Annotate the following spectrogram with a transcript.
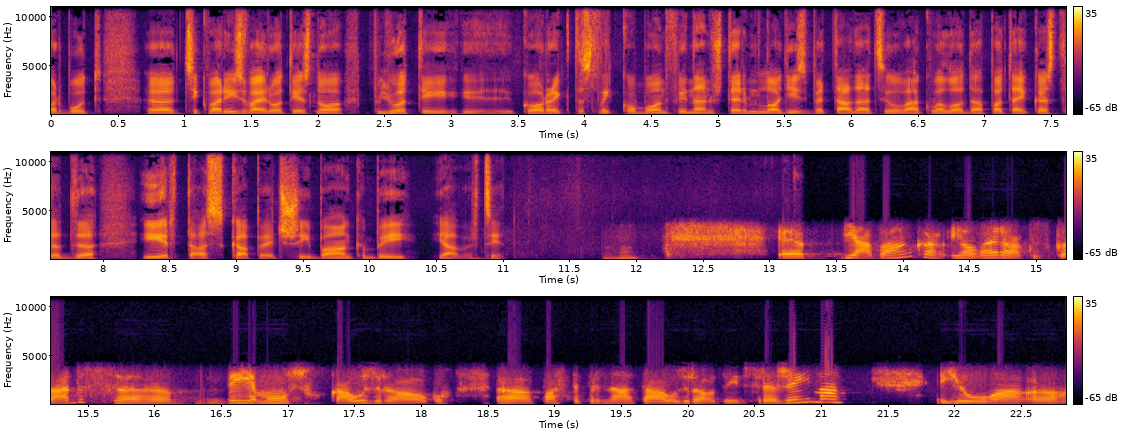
varbūt cik var izvairoties no ļoti korektas likuma un finanšu terminoloģijas, bet tādā cilvēku valodā pateikt, kas tad ir tas, kāpēc šī banka bija jāver ciet. Mm -hmm. Jā, banka jau vairākus gadus uh, bija mūsu kā uzraugu uh, pastiprinātā uzraudzības režīmā, jo uh,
